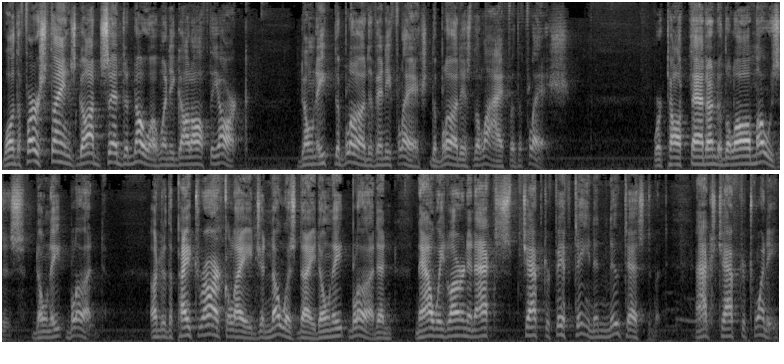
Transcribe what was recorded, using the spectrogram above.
Well, the first things God said to Noah when he got off the ark don't eat the blood of any flesh. The blood is the life of the flesh. We're taught that under the law of Moses. Don't eat blood. Under the patriarchal age in Noah's day, don't eat blood. And now we learn in Acts chapter 15 in the New Testament, Acts chapter 20,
